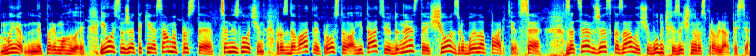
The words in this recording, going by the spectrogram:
ми перемогли. І ось уже таке саме просте. Це не злочин роздавати просто агітацію, донести, що зробила партія. Все за це вже сказали, що будуть фізично розправлятися.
